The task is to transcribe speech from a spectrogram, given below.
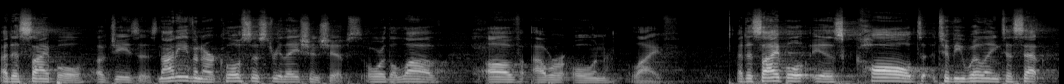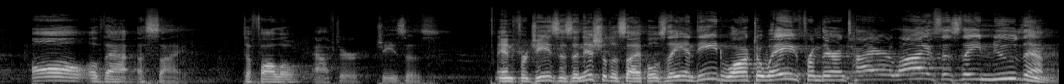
a disciple of Jesus, not even our closest relationships or the love of our own life. A disciple is called to be willing to set all of that aside to follow after Jesus. And for Jesus' initial disciples, they indeed walked away from their entire lives as they knew them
